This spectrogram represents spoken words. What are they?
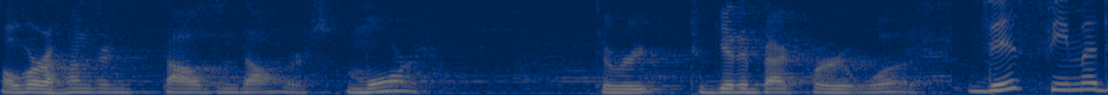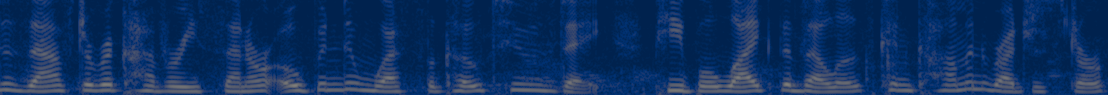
over $100,000 more to, re, to get it back where it was. This FEMA Disaster Recovery Center opened in Weslaco Tuesday. People like the Velas can come and register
